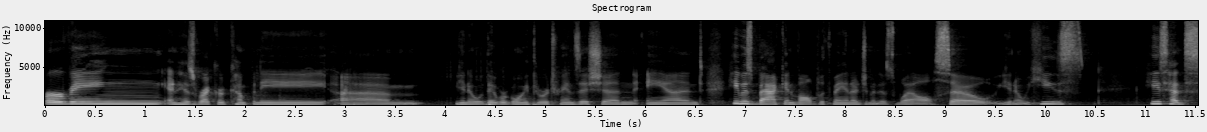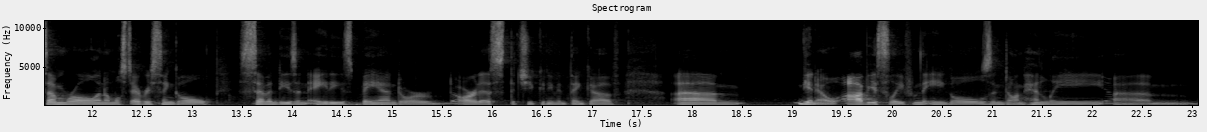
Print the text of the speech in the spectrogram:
Irving and his record company, um, you know, they were going through a transition, and he was back involved with management as well. So, you know, he's he's had some role in almost every single 70s and 80s band or artist that you can even think of. Um, you know, obviously from the Eagles and Don Henley, um,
